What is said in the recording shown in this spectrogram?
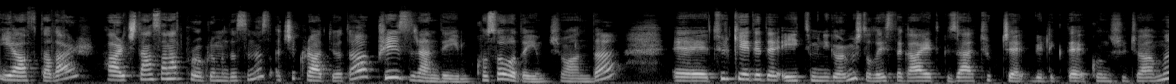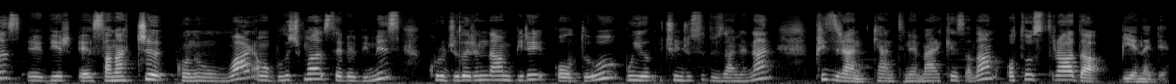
iyi haftalar. Hariçten Sanat programındasınız. Açık Radyo'da Prizren'deyim, Kosova'dayım şu anda. Ee, Türkiye'de de eğitimini görmüş, dolayısıyla gayet güzel Türkçe birlikte konuşacağımız e, bir e, sanatçı konuğum var. Ama buluşma sebebimiz kurucularından biri olduğu bu yıl üçüncüsü düzenlenen Prizren kentine merkez alan Otostrada Bienali.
